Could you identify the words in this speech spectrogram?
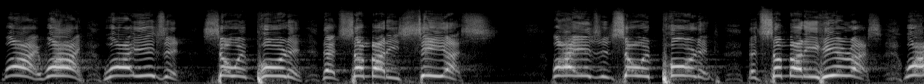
Why? Why? Why is it so important that somebody see us? Why is it so important that somebody hear us? Why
